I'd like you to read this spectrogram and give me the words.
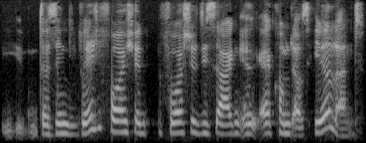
da sind welche Forscher, Forscher die sagen, er, er kommt aus Irland.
